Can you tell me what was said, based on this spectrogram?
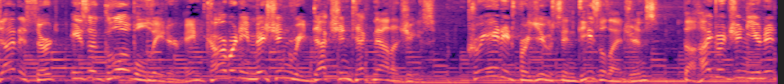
Dynacert is a global leader in carbon emission reduction technologies. Created for use in diesel engines, the HydraGEN unit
